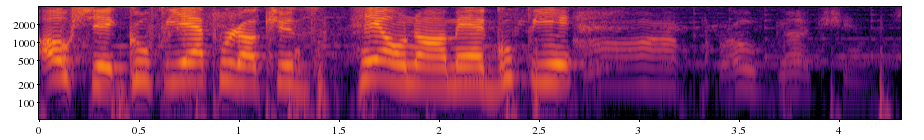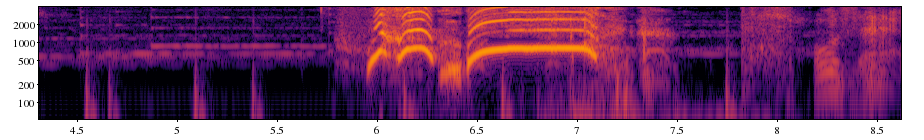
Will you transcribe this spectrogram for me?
Oh shit, Goofy Yeah Productions. Hell nah, man, Goofy Yeah. Ah, production. Woohoo! What was that?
